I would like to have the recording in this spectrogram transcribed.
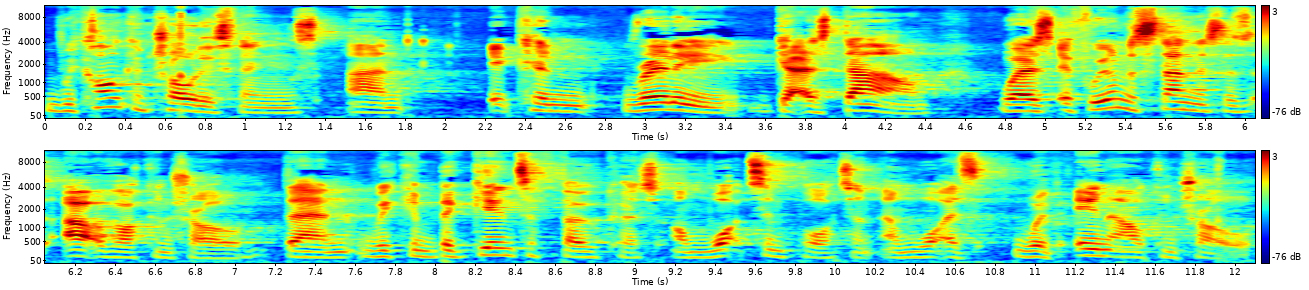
We can't control these things and it can really get us down. Whereas if we understand this is out of our control, then we can begin to focus on what's important and what is within our control.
